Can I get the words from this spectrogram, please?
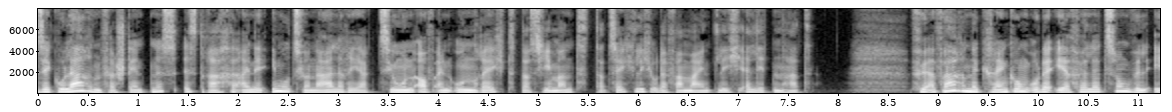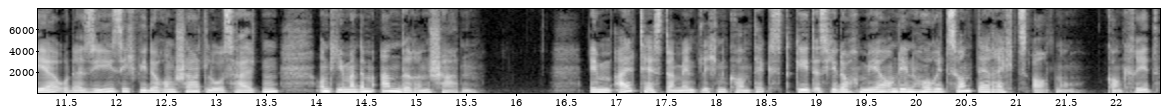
säkularen Verständnis ist Rache eine emotionale Reaktion auf ein Unrecht, das jemand tatsächlich oder vermeintlich erlitten hat. Für erfahrene Kränkung oder Ehrverletzung will er oder sie sich wiederum schadlos halten und jemandem anderen schaden. Im alttestamentlichen Kontext geht es jedoch mehr um den Horizont der Rechtsordnung, konkret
